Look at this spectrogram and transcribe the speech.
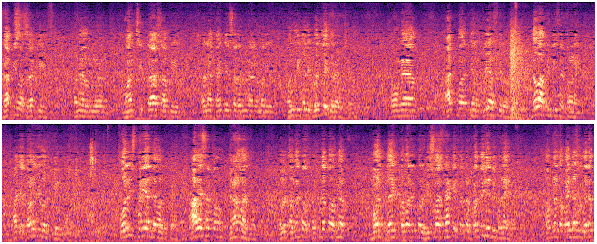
જ્ઞાતિવાદ રાખી અને અમને માનસિક ત્રાસ આપી અને કાયદેસર અમને અમારી અનલીગલી બદલી કરેલ છે. તો અમે આત્મહત્યાનો પ્રયાસ કર્યો છે. દવા પીધી છે ત્રણેય. આજે ત્રણ દિવસ થઈ પોલીસ ફરિયાદ લેવા છે. આવે છે તો જાણવા જો હવે તમે તો તમને તો અમે મત દઈ તમારી ઉપર વિશ્વાસ રાખી તમને પ્રતિનિધિ બનાવ્યા છે. તમને તો કાયદાનું દરેક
